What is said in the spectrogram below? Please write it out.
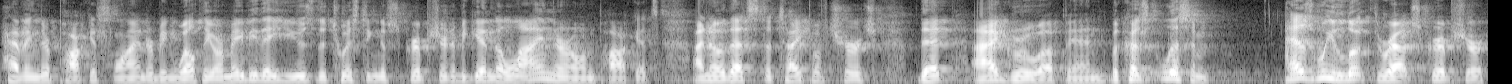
having their pockets lined or being wealthy, or maybe they use the twisting of Scripture to begin to line their own pockets. I know that's the type of church that I grew up in. Because, listen, as we look throughout Scripture,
